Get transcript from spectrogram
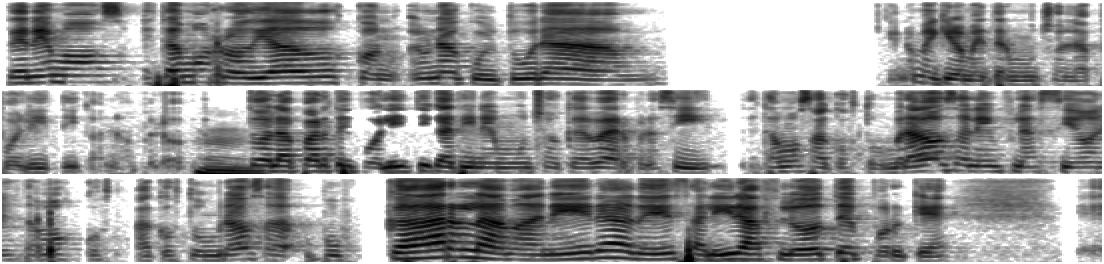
tenemos, estamos rodeados con una cultura que no me quiero meter mucho en la política, ¿no? Pero mm. toda la parte política tiene mucho que ver, pero sí, estamos acostumbrados a la inflación, estamos acostumbrados a buscar la manera de salir a flote porque eh,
